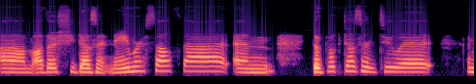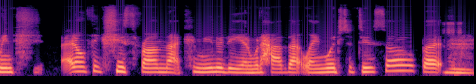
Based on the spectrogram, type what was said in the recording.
um, although she doesn't name herself that, and the book doesn't do it. I mean, she, I don't think she's from that community and would have that language to do so. But mm.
